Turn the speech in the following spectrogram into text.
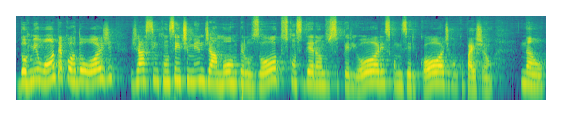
dormiu ontem, acordou hoje, já assim, com sentimento de amor pelos outros, considerando os superiores, com misericórdia, com compaixão. Não.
